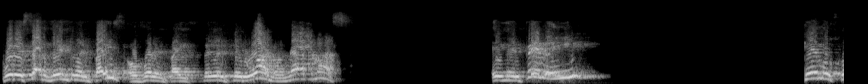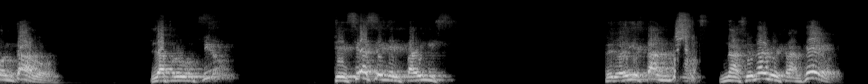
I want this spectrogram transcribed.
Puede estar dentro del país o fuera del país, pero el peruano, nada más. En el PBI, ¿qué hemos contado? La producción que se hace en el país. Pero ahí están dos, nacional y extranjero.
